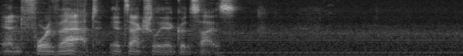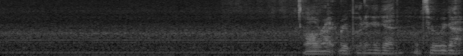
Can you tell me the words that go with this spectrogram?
And for that, it's actually a good size. All right, rebooting again. Let's see what we got.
